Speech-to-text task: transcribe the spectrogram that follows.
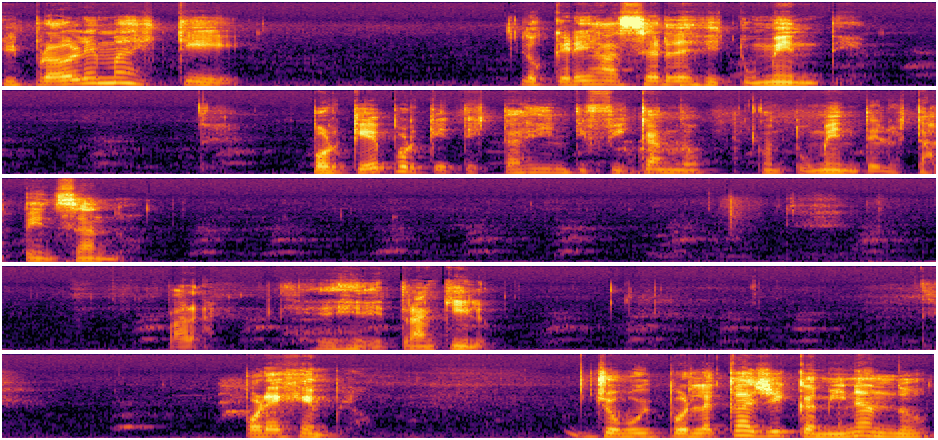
El problema es que lo querés hacer desde tu mente. ¿Por qué? Porque te estás identificando con tu mente, lo estás pensando. Para, tranquilo. Por ejemplo, yo voy por la calle caminando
